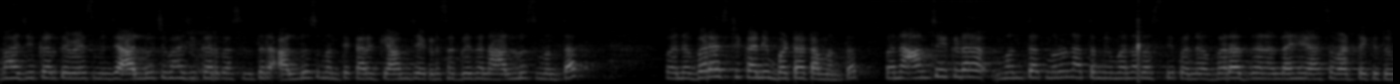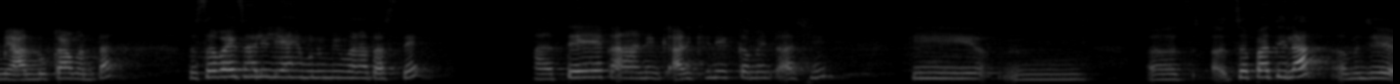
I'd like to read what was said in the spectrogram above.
भाजी करते वेळेस म्हणजे आलूची भाजी करत असेल तर आलूच म्हणते कारण की आमच्या इकडे सगळेजण आलूच म्हणतात. पण बऱ्याच ठिकाणी बटाटा म्हणतात. पण आमच्या इकडं म्हणतात म्हणून आता मी म्हणत असते पण बऱ्याच जणांना हे असं वाटतं की तुम्ही आलू का म्हणता. तर सवय झालेली आहे म्हणून मी म्हणत असते. ते एक आणि आणखीन एक कमेंट अशी की चपातीला म्हणजे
